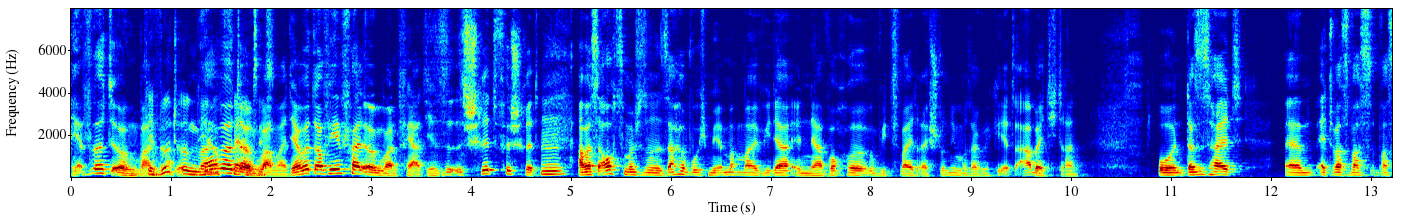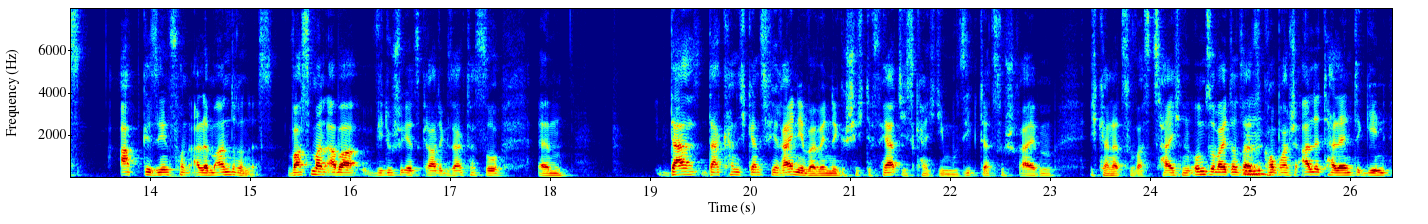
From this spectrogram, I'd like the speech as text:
Der wird irgendwann Der wird mal. irgendwann Der wird fertig. irgendwann mal. Der wird auf jeden Fall irgendwann fertig. Das ist Schritt für Schritt. Mhm. Aber es ist auch zum Beispiel so eine Sache, wo ich mir immer mal wieder in der Woche irgendwie zwei, drei Stunden immer sage, okay, jetzt arbeite ich dran. Und das ist halt ähm, etwas, was, was abgesehen von allem anderen ist. Was man aber, wie du schon jetzt gerade gesagt hast, so ähm, da, da kann ich ganz viel reinnehmen, weil wenn eine Geschichte fertig ist, kann ich die Musik dazu schreiben, ich kann dazu was zeichnen und so weiter und so. Also mhm. Also kommen praktisch alle Talente gehen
